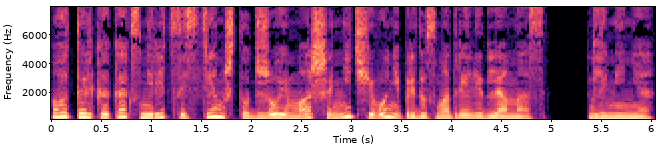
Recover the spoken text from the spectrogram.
Вот только как смириться с тем, что Джо и Маша ничего не предусмотрели для нас, для меня?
